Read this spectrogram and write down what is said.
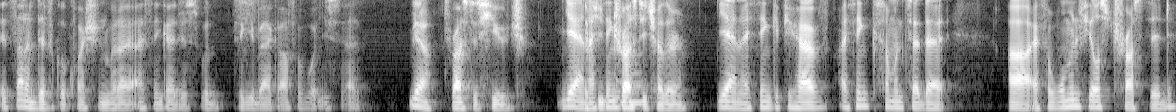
It's not a difficult question, but I, I think I just would piggyback off of what you said. Yeah, Trust is huge. Yeah, and if I you think trust each other, Yeah, and I think if you have, I think someone said that uh, if a woman feels trusted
